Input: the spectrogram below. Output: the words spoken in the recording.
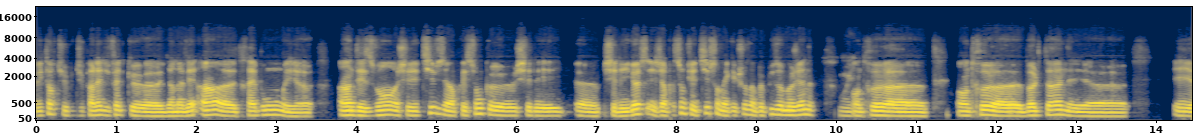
Victor, tu, tu, parlais du fait qu'il y en avait un très bon et un décevant chez les Chiefs. J'ai l'impression que chez les euh, chez les Eagles, et j'ai l'impression que chez les Chiefs, on a quelque chose d'un peu plus homogène entre euh, entre euh, Bolton et et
